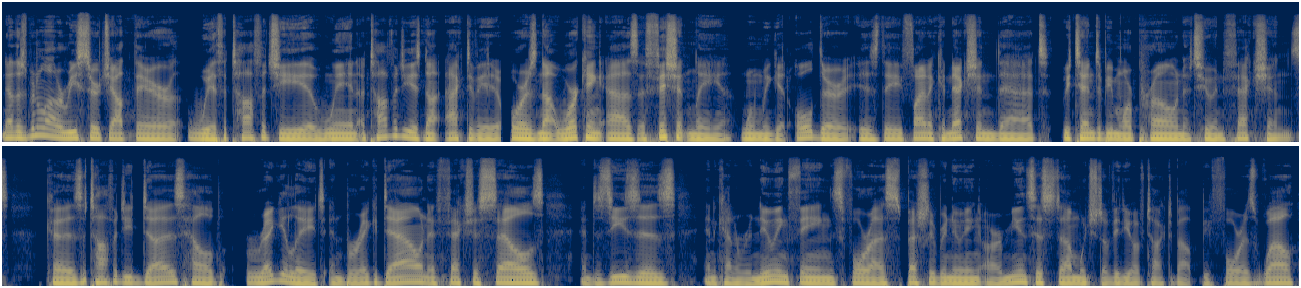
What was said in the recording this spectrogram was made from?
Now, there's been a lot of research out there with autophagy when autophagy is not activated or is not working as efficiently when we get older, is they find a connection that we tend to be more prone to infections because autophagy does help regulate and break down infectious cells and diseases and kind of renewing things for us, especially renewing our immune system, which is a video I've talked about before as well.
